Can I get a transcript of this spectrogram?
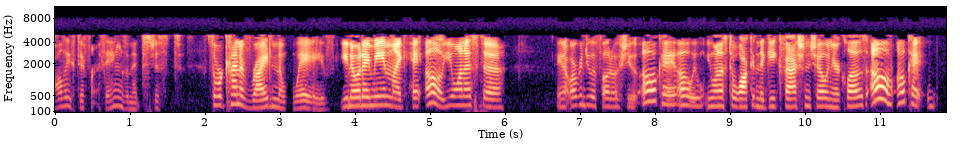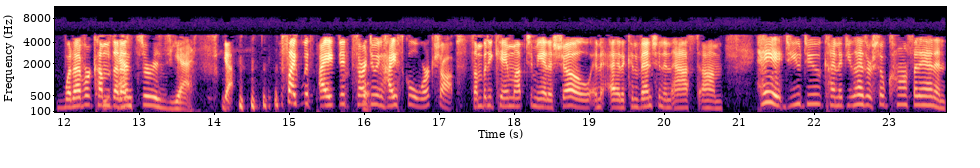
all these different things and it's just so we're kind of riding the wave you know what i mean like hey oh you want us to you know we're going to do a photo shoot oh okay oh we- you want us to walk in the geek fashion show in your clothes oh okay whatever comes the at us answer is yes. yeah. It's like with I did start doing high school workshops. Somebody came up to me at a show and at a convention and asked, um, "Hey, do you do kind of you guys are so confident and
